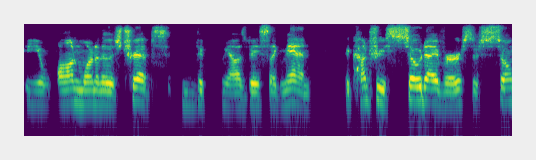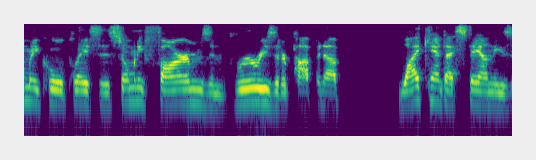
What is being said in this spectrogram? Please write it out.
you know, on one of those trips, the, you know, I was basically like, man, the country's so diverse. There's so many cool places, so many farms and breweries that are popping up. Why can't I stay on these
